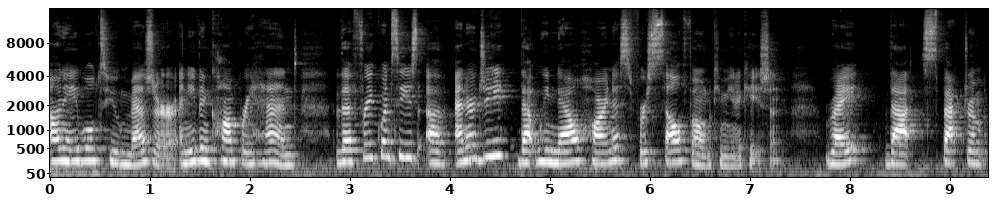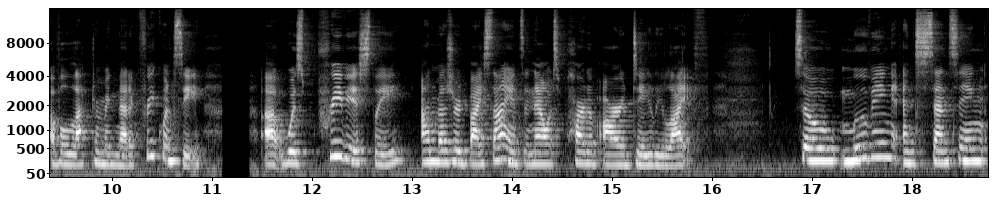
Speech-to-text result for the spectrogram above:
unable to measure and even comprehend the frequencies of energy that we now harness for cell phone communication, right? That spectrum of electromagnetic frequency uh, was previously unmeasured by science and now it's part of our daily life. So, moving and sensing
